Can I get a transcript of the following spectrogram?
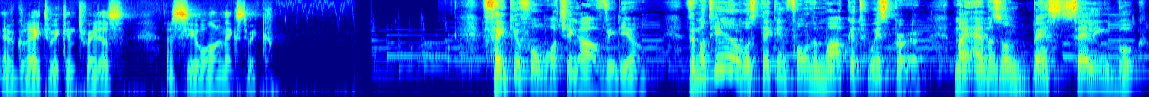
Have a great weekend, traders. I'll see you all next week. Thank you for watching our video. The material was taken from The Market Whisperer, my Amazon best-selling book.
